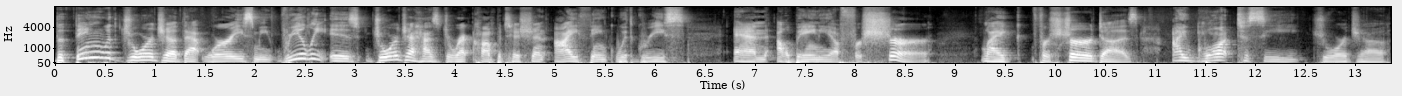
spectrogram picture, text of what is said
The thing with Georgia that worries me really is Georgia has direct competition, I think, with Greece and Albania for sure. Like, for sure does. I want to see Georgia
